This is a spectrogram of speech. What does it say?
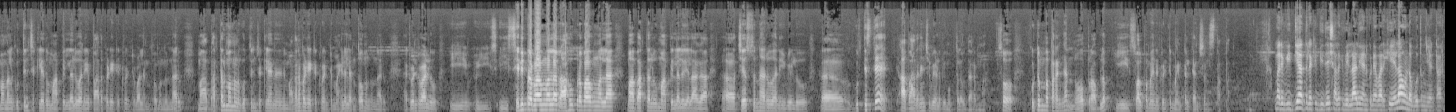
మమ్మల్ని గుర్తించట్లేదు మా పిల్లలు అనే బాధపడేటటువంటి వాళ్ళు ఎంతోమంది ఉన్నారు. మా భర్తలు మమ్మల్ని గుర్తించట్లేదని మదనపడేటటువంటి మహిళలు ఎంతోమంది ఉన్నారు. అటువంటి వాళ్ళు ఈ ఈ- ఈ శని ప్రభావం వల్ల రాహు ప్రభావం వల్ల మా భర్తలు మా పిల్లలు ఎలాగా చేస్తున్నారు అని వీళ్ళు గుర్తిస్తే ఆ బాధ నుంచి వీళ్ళు విముక్తులవుతారమ్మా. సో కుటుంబ పరంగా నో ప్రాబ్లం ఈ స్వల్పమైనటువంటి మెంటల్ టెన్షన్స్ తప్ప. మరి విద్యార్థులకి విదేశాలకు వెళ్ళాలి అనుకునే వారికి ఎలా ఉండబోతుంది అంటారు?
